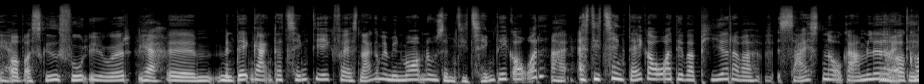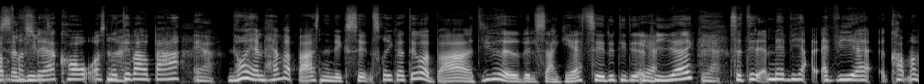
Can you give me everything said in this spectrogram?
ja. og var skide fuld i øvrigt. Ja. Øhm, men dengang, der tænkte de ikke, for jeg snakkede med min mor om det, hun sagde, de tænkte ikke over det. Nej. Altså, de tænkte ikke over, at det var piger, der var 16 år gamle, Nej, og kom fra svære kår og sådan noget. Det var jo bare, ja. nå jamen, han var bare sådan en ekscentriker, det var bare, de havde vel sagt ja til det, de der ja. piger, ikke? Ja. Så det der med, at vi, at vi er, kommer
